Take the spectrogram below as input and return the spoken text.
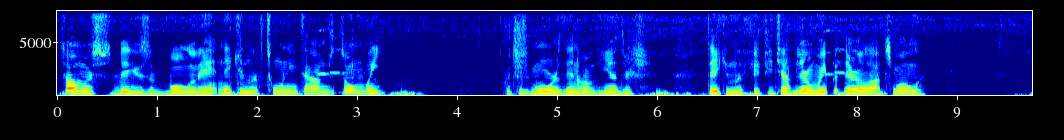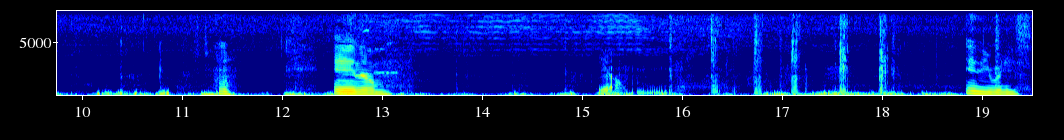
it's almost as big as a bullet ant, and it can lift 20 times its own weight, which is more than all the others. They can lift 50 times their own weight, but they're a lot smaller. Hmm. And, um, yeah. Anyways.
